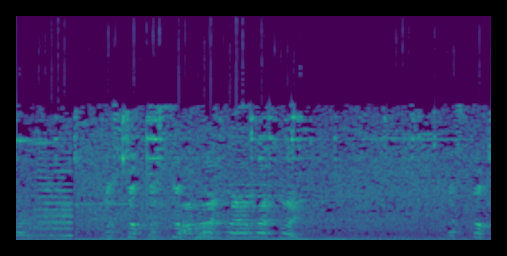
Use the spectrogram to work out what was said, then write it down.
Восток, восток! Восток, восток! Восток!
